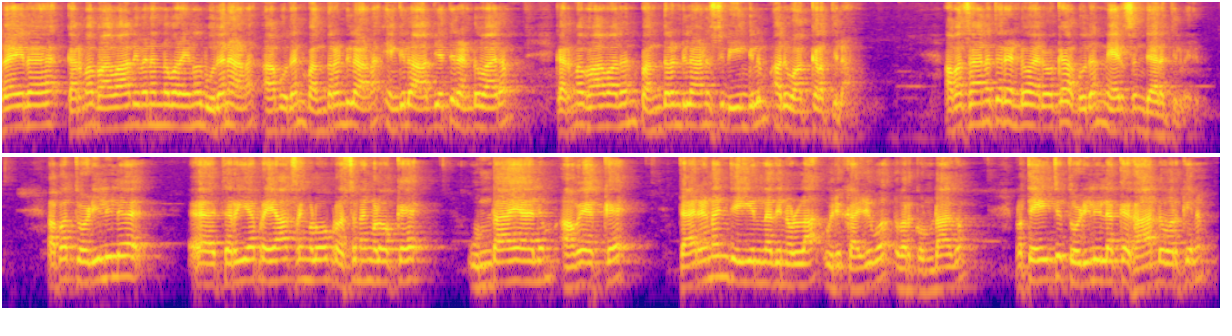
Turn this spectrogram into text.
അതായത് കർമ്മഭാവാധിപൻ എന്ന് പറയുന്നത് ബുധനാണ്. ആ ബുധൻ പന്ത്രണ്ടിലാണ്. എങ്കിലും ആദ്യത്തെ രണ്ട് വാരം കർമ്മഭാവാധിപൻ പന്ത്രണ്ടിലാണ് സ്ഥിതിയെങ്കിലും അത് വക്രത്തിലാണ്. അവസാനത്തെ രണ്ട് വാരമൊക്കെ ആ ബുധൻ നേർസഞ്ചാരത്തിൽ വരും. അപ്പോൾ തൊഴിലിൽ ചെറിയ പ്രയാസങ്ങളോ പ്രശ്നങ്ങളോ ഒക്കെ ഉണ്ടായാലും അവയൊക്കെ തരണം ചെയ്യുന്നതിനുള്ള ഒരു കഴിവ് ഇവർക്കുണ്ടാകും. പ്രത്യേകിച്ച് തൊഴിലിലൊക്കെ ഹാർഡ് വർക്കിനും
